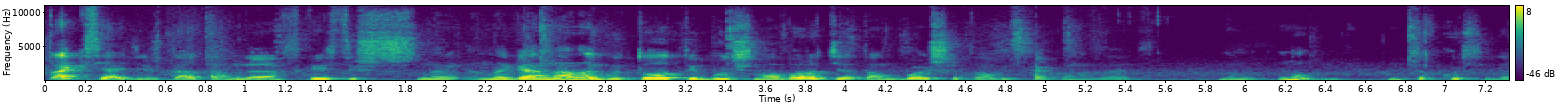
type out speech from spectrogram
так сядешь, да, там, Да. скрестишь на- нога на ногу, то ты будешь наоборот, тебе там больше этого, как он называется. Ну, ну, ну, ты в курсе, да?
